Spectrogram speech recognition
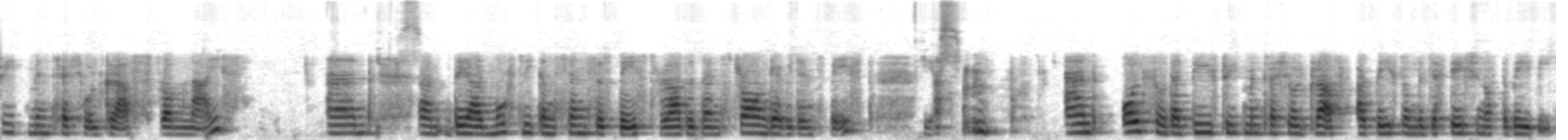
treatment threshold graphs from NICE and um, they are mostly consensus based rather than strong evidence based. Yes. and also that these treatment threshold graphs are based on the gestation of the baby.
